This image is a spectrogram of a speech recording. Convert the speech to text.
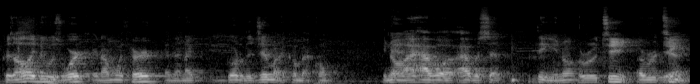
Because all I do is work, and I'm with her, and then I go to the gym and I come back home. You know, Yeah. I have a I have a set thing. You know, A routine. a routine.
